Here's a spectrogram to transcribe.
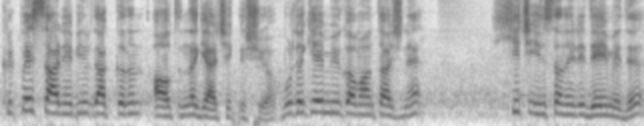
45 saniye bir dakikanın altında gerçekleşiyor. Buradaki en büyük avantaj ne? Hiç insan eli değmedi.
